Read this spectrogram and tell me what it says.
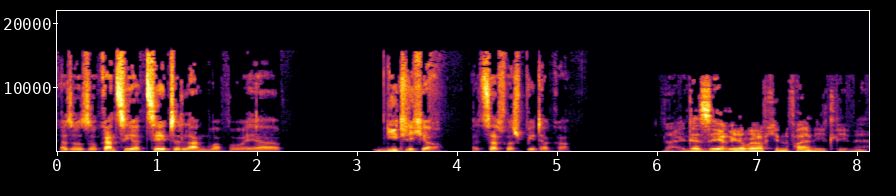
Also so ganze Jahrzehnte lang war er niedlicher als das, was später kam. Na, in der Serie war er auf jeden Fall niedlich, ne?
